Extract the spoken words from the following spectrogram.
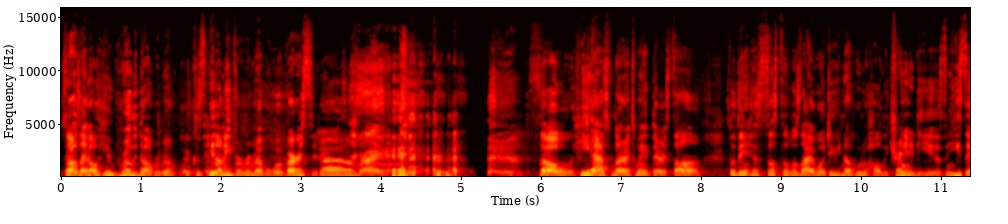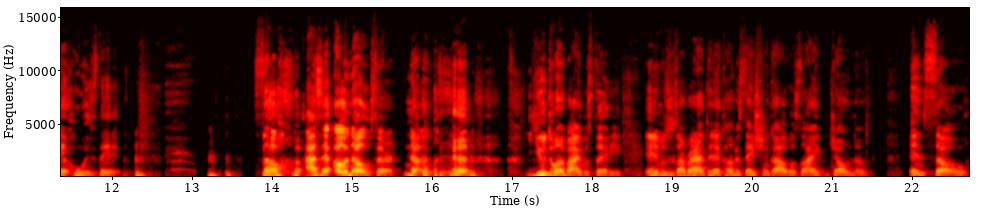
so I was like, oh, he really don't remember because he don't even remember what verse it is. Oh, right. so he has to learn 23rd Psalm. So then his sister was like, Well, do you know who the Holy Trinity is? And he said, Who is that? so I said, Oh, no, sir. No. you doing Bible study. And it was just like right mm-hmm. after that conversation, God was like, Jonah. And so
